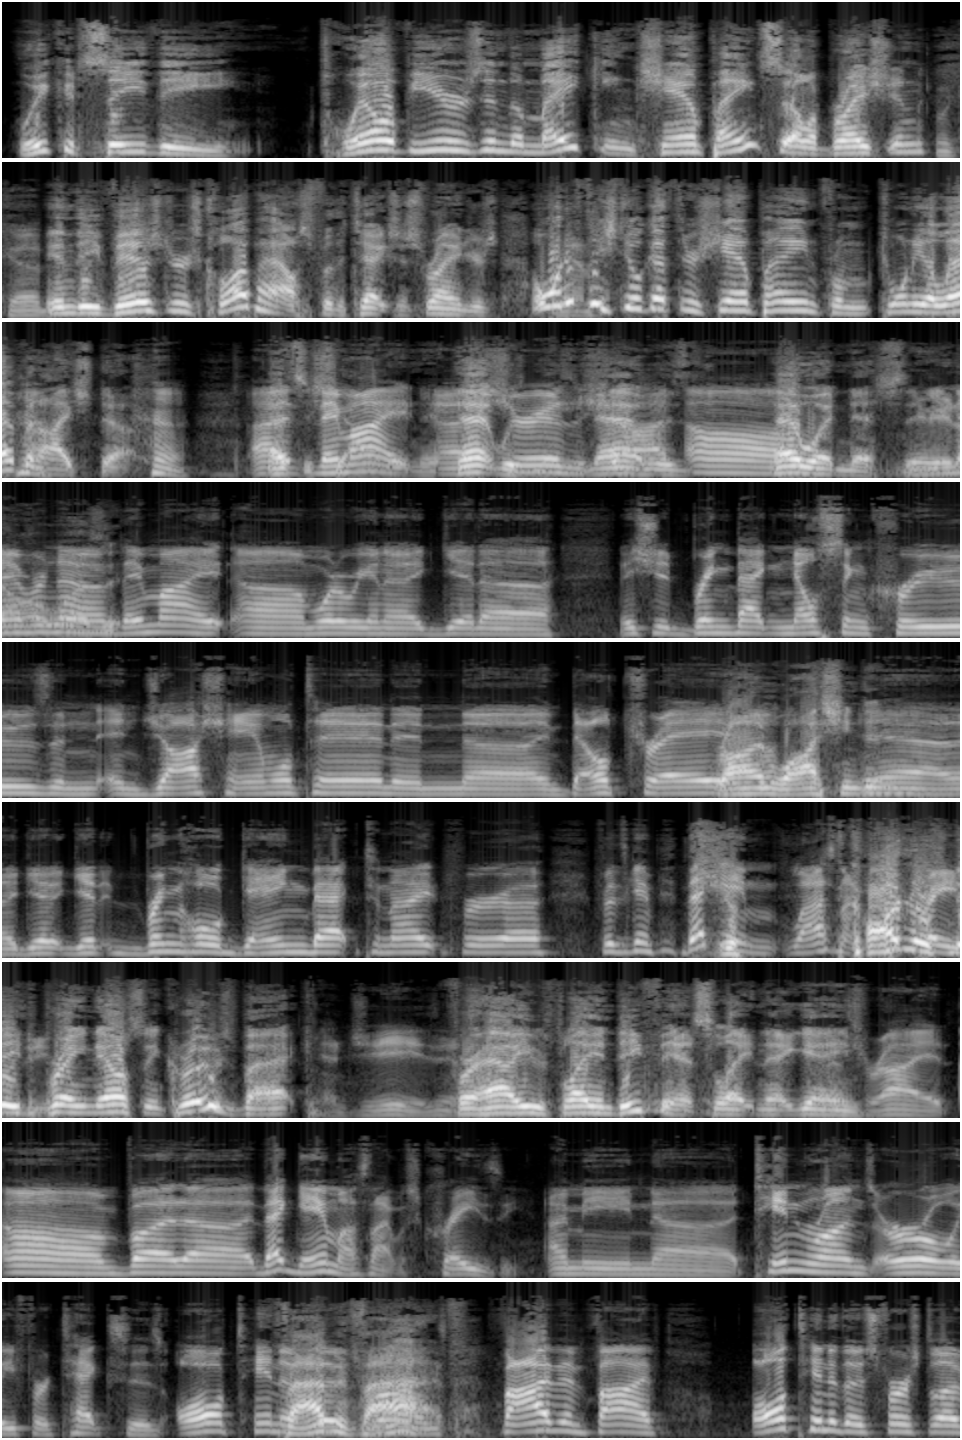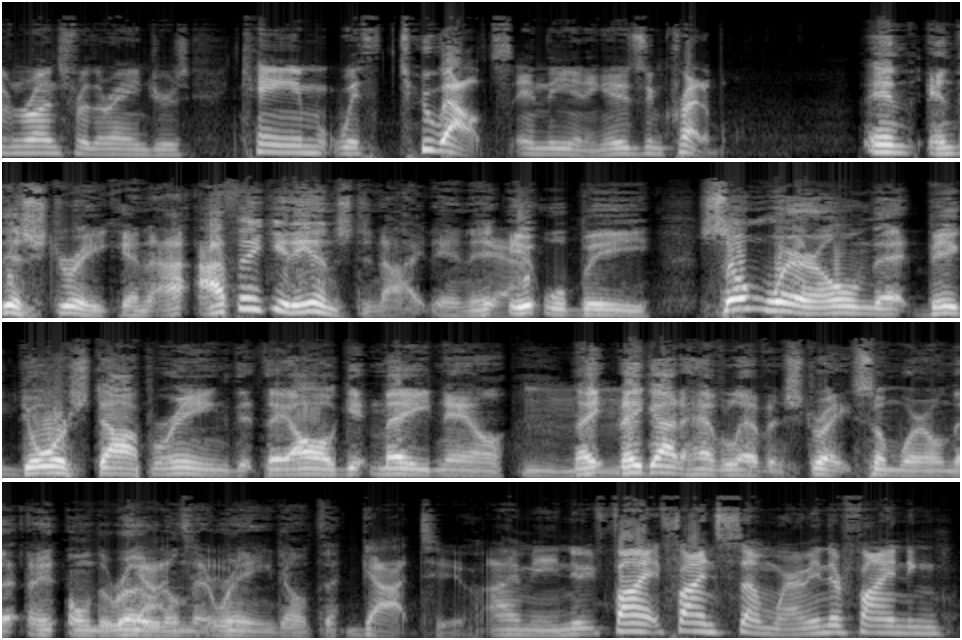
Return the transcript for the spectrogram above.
we could see the 12 years in the making champagne celebration in the visitors clubhouse for the Texas Rangers. I wonder if they still got their champagne from 2011 iced up. That's a they shot, might. Uh, that sure was is a that shot. Was, Um, that wasn't necessary. You never all, know. They might. Um, what are we gonna get? Uh, they should bring back Nelson Cruz and, and Josh Hamilton and uh, and Beltre. Ron and, Washington. Yeah, get get bring the whole gang back tonight for uh, for this game. That Sure. game last night. The Cardinals need to bring Nelson Cruz back Oh, Jeez, for how he was playing defense late in that game. That's right. Um, but uh, that game last night was crazy. I mean, uh, ten runs early for Texas. All ten of Five those and five. runs, five and five. All ten of those first eleven runs for the Rangers came with two outs in the inning. It was incredible. And and this streak, and I, I think it ends tonight, and it, Yeah. it will be somewhere on that big doorstop ring that they all get made now. They they got to have eleven straight somewhere on that on the road Mm-hmm. Got on that ring, don't they? Got to. I mean, find find somewhere. I mean, they're finding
